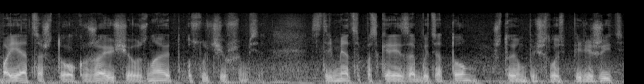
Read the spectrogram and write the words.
боятся, что окружающие узнают о случившемся, стремятся поскорее забыть о том, что им пришлось пережить,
